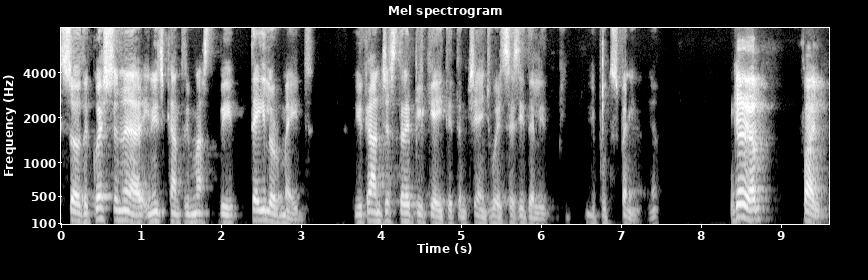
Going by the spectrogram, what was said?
So the questionnaire in each country must be tailor-made. You can't just replicate it and change where it says Italy, you put Spain. Yeah? yeah, yeah, fine.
